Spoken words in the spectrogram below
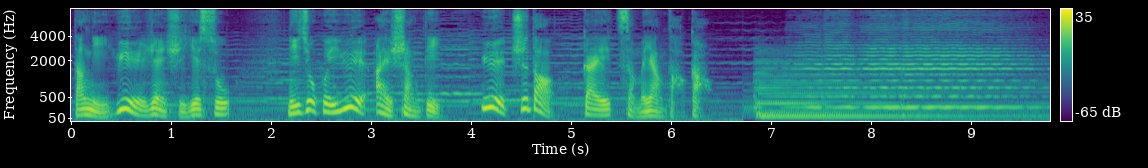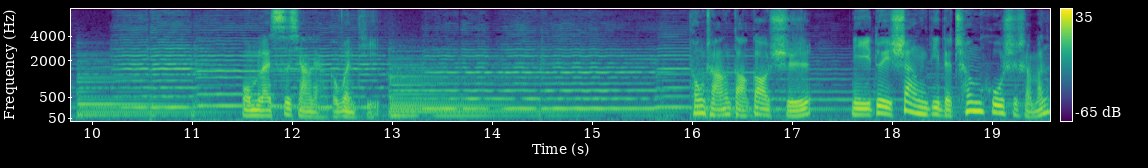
当你越认识耶稣，你就会越爱上帝，越知道该怎么样祷告。我们来思想两个问题：通常祷告时，你对上帝的称呼是什么呢？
